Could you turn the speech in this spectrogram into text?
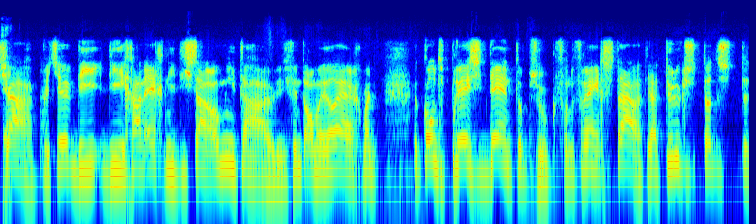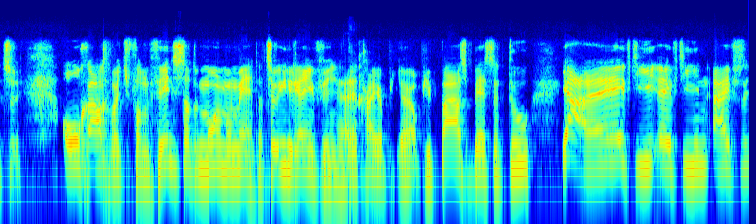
Tja, weet je, die, die gaan echt niet, die staan ook niet te huilen. Die vindt het allemaal heel erg. Maar er komt de president op bezoek van de Verenigde Staten. Ja, tuurlijk, dat is, dat is, ongeacht wat je van hem vindt, is dat een mooi moment. Dat zou iedereen vinden. hè. Dan ga je op je, op je paasbest naartoe. Ja, dan heeft hij, heeft hij, een, hij heeft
